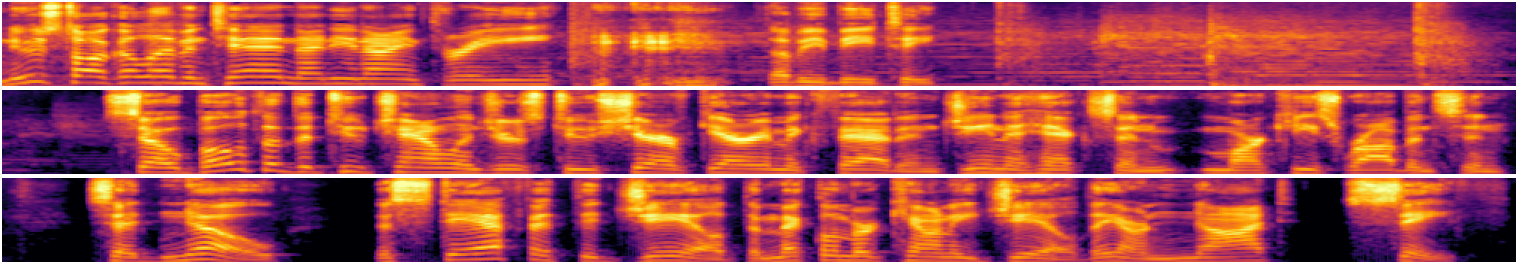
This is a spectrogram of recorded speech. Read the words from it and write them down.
News Talk 1110 99.3 WBT. So both of the two challengers to Sheriff Gary McFadden, Gina Hicks and Marquise Robinson, said no, the staff at the jail, the Mecklenburg County Jail, they are not safe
